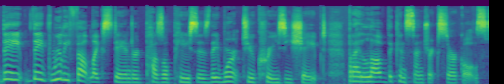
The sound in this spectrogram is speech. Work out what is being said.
they they really felt like standard puzzle pieces. They weren't too crazy shaped, but I love the concentric circles.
